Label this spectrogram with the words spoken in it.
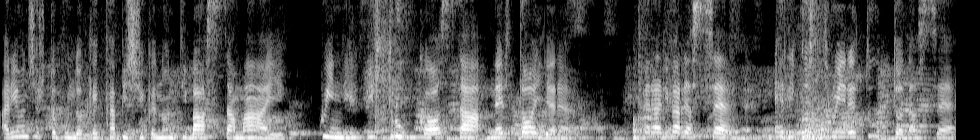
arriva un certo punto che capisci che non ti basta mai. Quindi il trucco sta nel togliere per arrivare a sé e ricostruire tutto da sé.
